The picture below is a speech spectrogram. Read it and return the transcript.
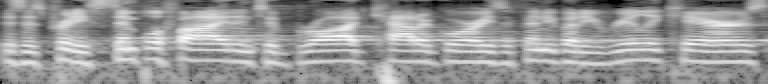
This is pretty simplified into broad categories. If anybody really cares,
